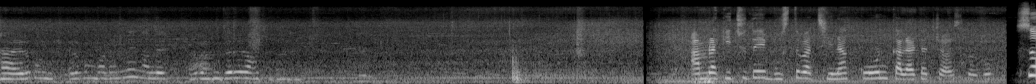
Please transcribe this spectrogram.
হ্যাঁ এরকম এরকম বটন নেই নাহলে এরকম ভিতরে রাখতে আমরা কিছুতেই বুঝতে পারছি না কোন কালারটা চয়েস করব। সো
